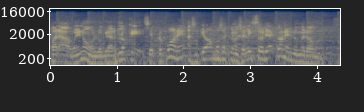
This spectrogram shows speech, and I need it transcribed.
para, bueno, lograr lo que se propone. Así que vamos a conocer la historia con el número uno.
